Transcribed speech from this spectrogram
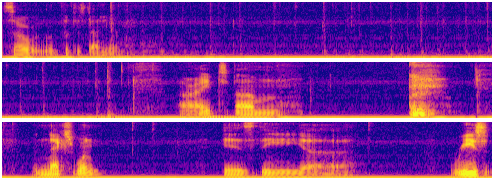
So let's put this down here. All right. Um, the next one is the uh, reason.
